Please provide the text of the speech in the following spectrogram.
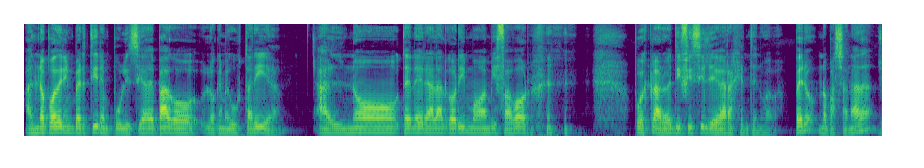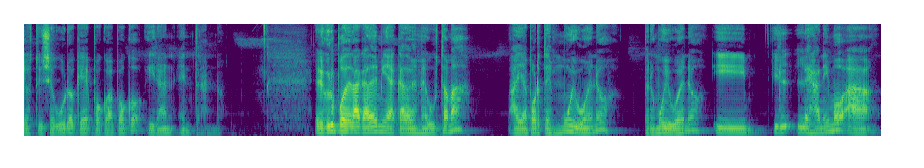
al no poder invertir en publicidad de pago lo que me gustaría, al no tener al algoritmo a mi favor, pues claro, es difícil llegar a gente nueva. Pero no pasa nada, yo estoy seguro que poco a poco irán entrando. El grupo de la academia cada vez me gusta más, hay aportes muy buenos, pero muy buenos, y, les animo a,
